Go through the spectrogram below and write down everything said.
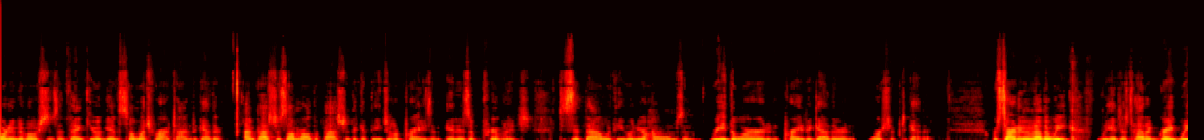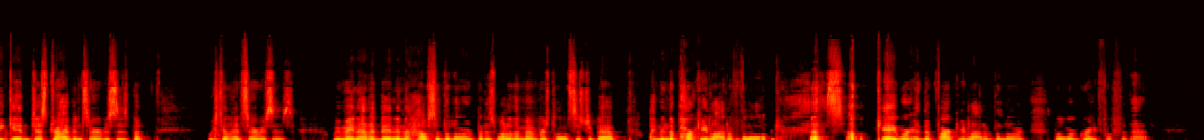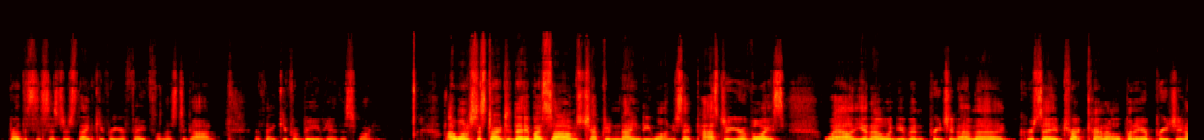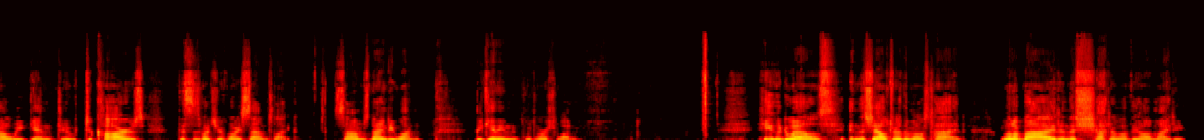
morning devotions, and thank you again so much for our time together. I'm Pastor Sumrall, the pastor of the Cathedral of Praise, and it is a privilege to sit down with you in your homes and read the Word and pray together and worship together. We're starting another week. We had just had a great weekend, just drive-in services, but we still had services. We may not have been in the house of the Lord, but as one of the members told Sister Bev, I'm in the parking lot of the Lord. so, okay, we're in the parking lot of the Lord, but we're grateful for that. Brothers and sisters, thank you for your faithfulness to God, and thank you for being here this morning. I want us to start today by Psalms chapter 91. You say, Pastor, your voice. Well, you know, when you've been preaching on the crusade truck, kind of open air preaching all weekend to, to cars, this is what your voice sounds like. Psalms 91, beginning with verse 1. He who dwells in the shelter of the Most High will abide in the shadow of the Almighty.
